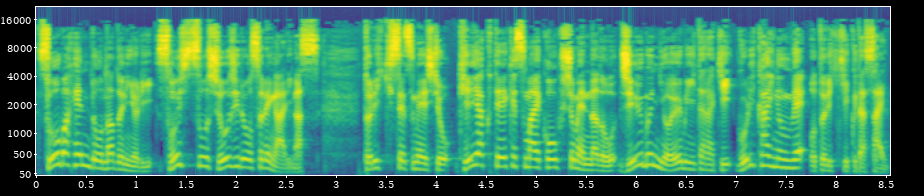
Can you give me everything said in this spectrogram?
相場変動などにより損失を生じる恐れがあります。取引説明書、契約締結前交付書面など十分にお読みいただき、ご理解の上お取引ください。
